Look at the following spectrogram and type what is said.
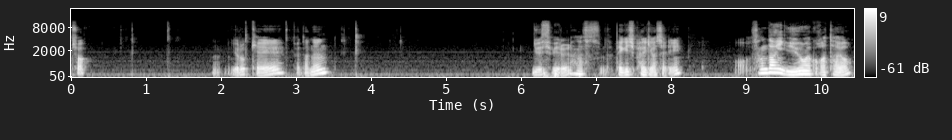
촥. 이렇게 배다는 USB를 하나 샀습니다. 128기가짜리. 어, 상당히 유용할 것 같아요.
